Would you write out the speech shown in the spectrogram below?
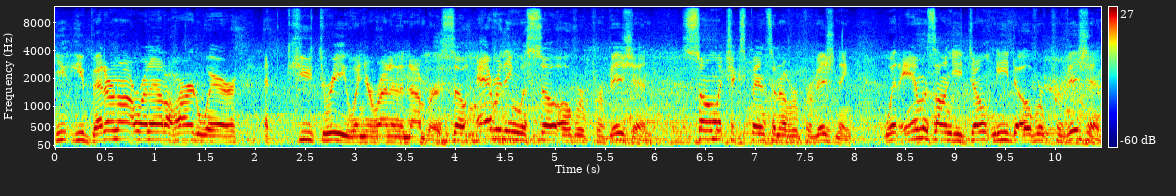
you, you better not run out of hardware at Q3 when you're running the numbers. So everything was so over provisioned, so much expense and over provisioning. With Amazon, you don't need to over provision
